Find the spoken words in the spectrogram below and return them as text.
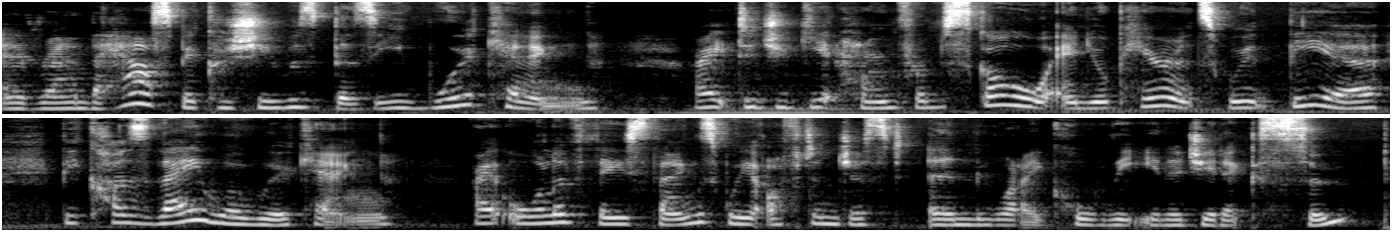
around the house because she was busy working? right? Did you get home from school and your parents weren't there because they were working, right? All of these things, we're often just in what I call the energetic soup.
